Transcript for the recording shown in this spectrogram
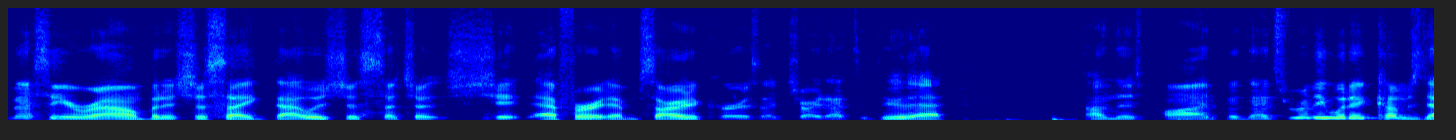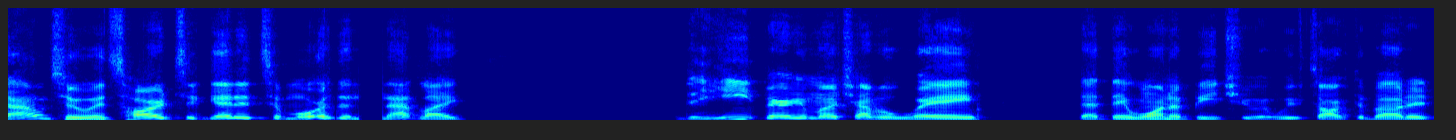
messing around, but it's just like that was just such a shit effort. I'm sorry to curse. I try not to do that on this pod, but that's really what it comes down to. It's hard to get it to more than that. Like the Heat very much have a way that they want to beat you, and we've talked about it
